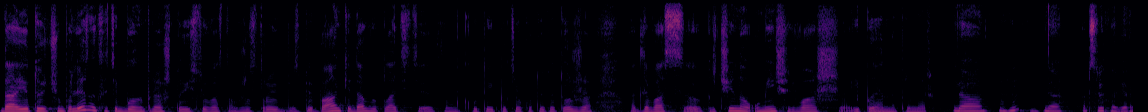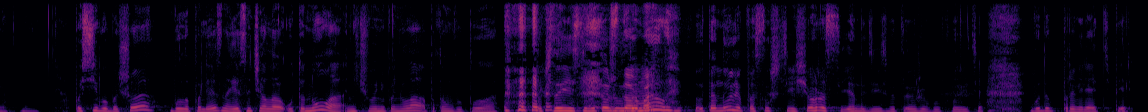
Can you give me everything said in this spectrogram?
Да, и это очень полезно, кстати, было, например, что если у вас там в Сбербанке, да, вы платите там какую-то ипотеку, то это тоже для вас э, причина уменьшить ваш ИПН, например. Да, угу, да, абсолютно верно. Да. Спасибо большое, было полезно. Я сначала утонула, ничего не поняла, а потом выплыла. Так что если вы тоже утонули, утонули, послушайте еще раз, я надеюсь, вы тоже выплывете. Буду проверять теперь.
